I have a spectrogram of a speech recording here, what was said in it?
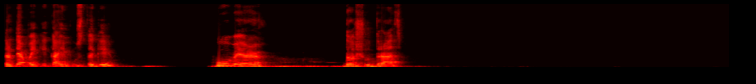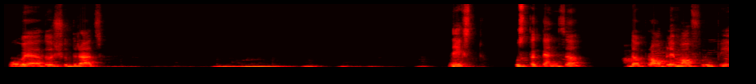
तर त्यापैकी काही पुस्तके who were the Shudras who were the Shudras next पुस्तक त्यांचं the problem of rupee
